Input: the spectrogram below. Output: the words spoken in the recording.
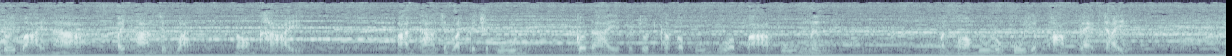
โดยบ่ายหน้าไปทางจังหวัดหนองคายานทางจังหวัดเพชรบูรณ์ ก็ได้ผจญเข้ากับฝูงวัวป่าฝูงหนึ่ง มันมองดูหลวงปู่อย่างความแปลกใจ ใน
